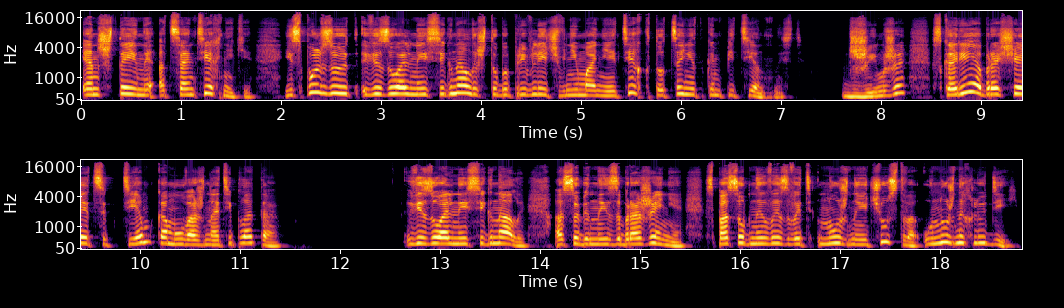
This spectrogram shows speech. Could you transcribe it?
Эйнштейны от сантехники используют визуальные сигналы, чтобы привлечь внимание тех, кто ценит компетентность. Джим же скорее обращается к тем, кому важна теплота. Визуальные сигналы, особенно изображения, способны вызвать нужные чувства у нужных людей.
